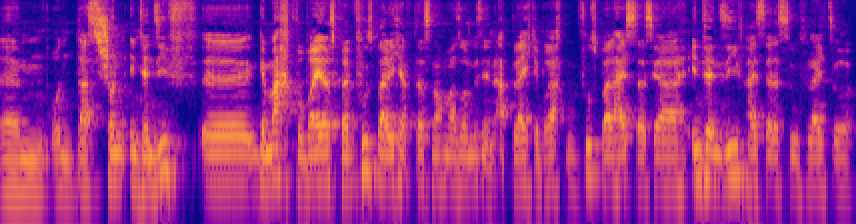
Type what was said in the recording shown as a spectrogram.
ähm, und das schon intensiv äh, gemacht, wobei das beim Fußball, ich habe das nochmal so ein bisschen in Abgleich gebracht. Im Fußball heißt das ja intensiv, heißt ja, dass du vielleicht so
